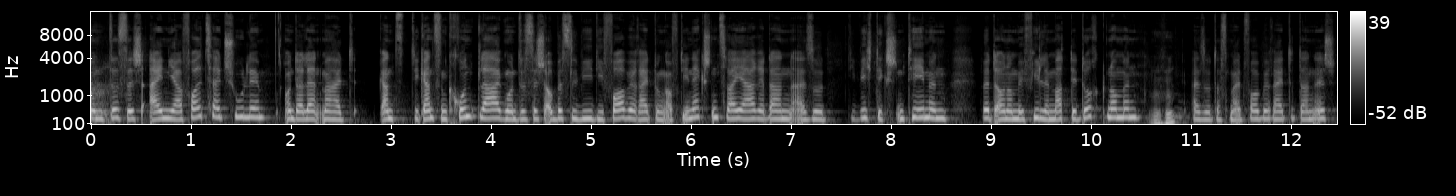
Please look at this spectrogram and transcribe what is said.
und das ist ein Jahr Vollzeitschule und da lernt man halt ganz, die ganzen Grundlagen und das ist auch ein bisschen wie die Vorbereitung auf die nächsten zwei Jahre dann. Also die wichtigsten Themen wird auch noch mit viele Mathe durchgenommen, mhm. also dass man halt vorbereitet dann ist.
